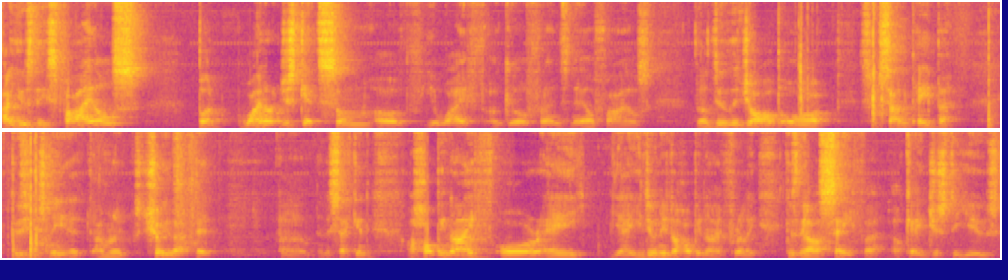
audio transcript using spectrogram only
I use these files, but why not just get some of your wife or girlfriend's nail files? They'll do the job, or some sandpaper because you just need it. I'm going to show you that bit um, in a second. A hobby knife or a yeah, you do need a hobby knife really because they are safer, okay, just to use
